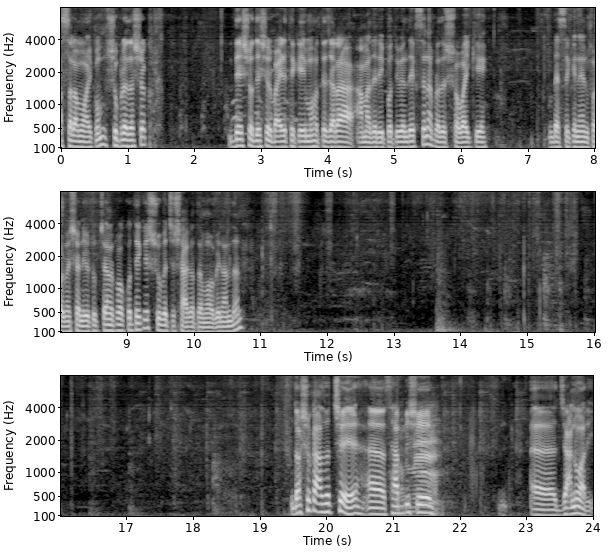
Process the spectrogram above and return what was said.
আসসালামু আলাইকুম। সুপ্রিয় দর্শক, দেশ ও দেশের বাইরে থেকে এই মুহূর্তে যারা আমাদের এই প্রতিবেদন দেখছেন, আপনাদের সবাইকে basic in information YouTube channel পক্ষ থেকে শুভেচ্ছা, স্বাগতম, অভিনন্দন। দর্শক, আজ হচ্ছে ছাব্বিশে জানুয়ারি,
